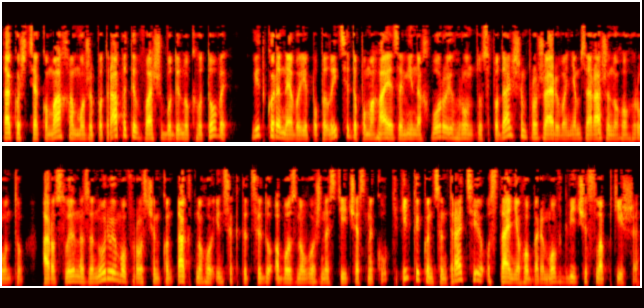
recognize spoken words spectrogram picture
Також ця комаха може потрапити в ваш будинок готовий. Від кореневої попелиці допомагає заміна хворої ґрунту з подальшим прожарюванням зараженого ґрунту, а рослина занурюємо в розчин контактного інсектициду або знову ж настій чеснику, тільки концентрацію останнього беремо вдвічі слабкіше.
